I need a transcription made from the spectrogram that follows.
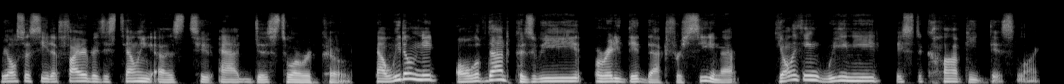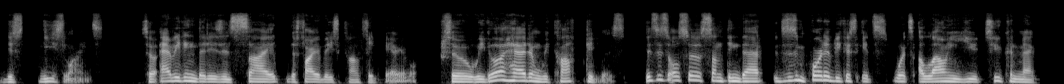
we also see that Firebase is telling us to add this to our code. Now we don't need all of that because we already did that for CityMap. The only thing we need is to copy this line, this, these lines. So everything that is inside the Firebase config variable. So we go ahead and we copy this. This is also something that this is important because it's what's allowing you to connect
